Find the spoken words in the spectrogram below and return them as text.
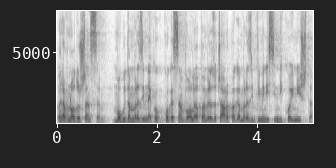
Ravnodušan sam. Mogu da mrzim nekog koga sam voleo pa me razočarao pa ga mrzim. Ti mi nisi niko i ništa.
